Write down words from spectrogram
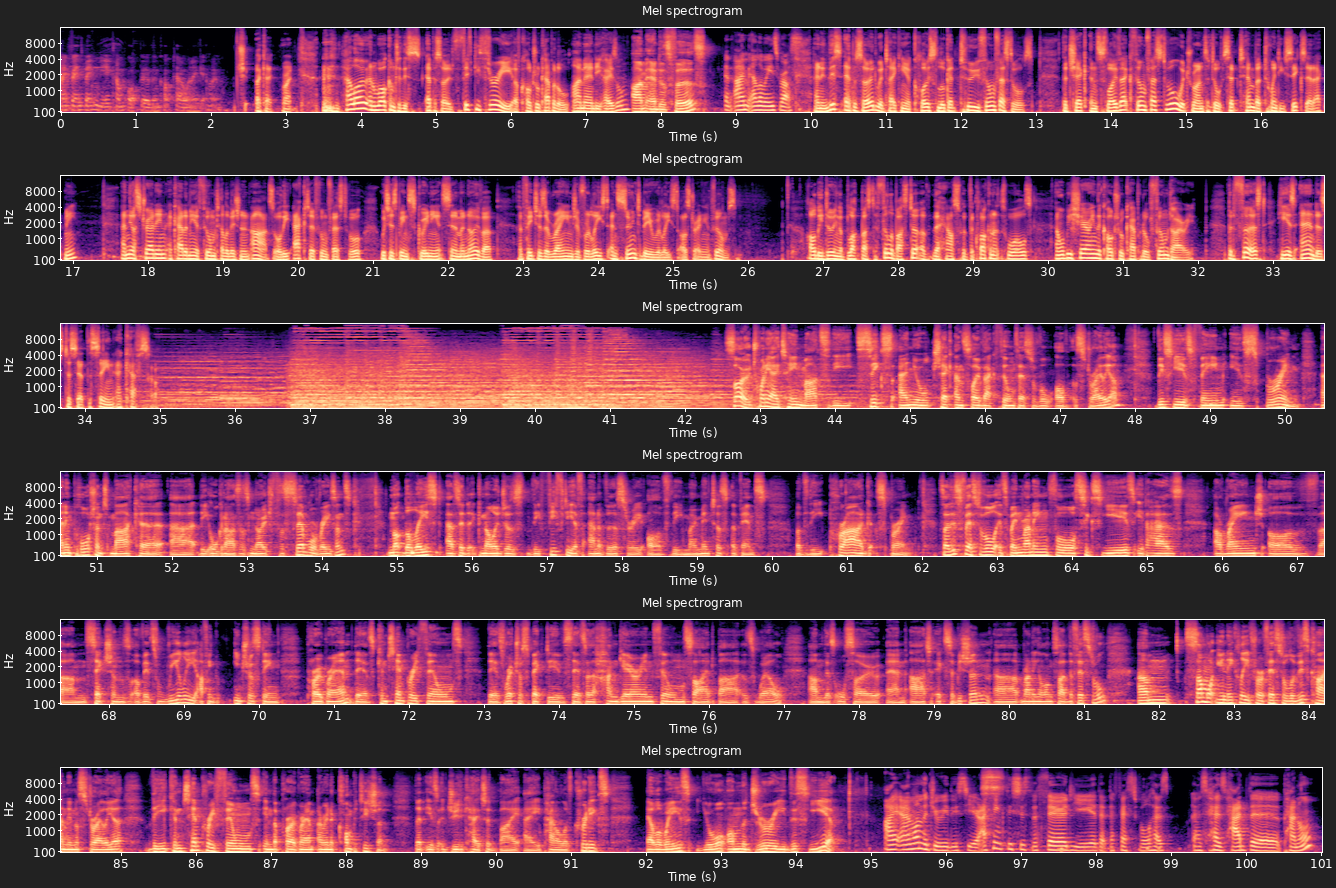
record because my friend's making me a kumquat bourbon cocktail when I get home. Okay, right. Hello and welcome to this episode 53 of Cultural Capital. I'm Andy Hazel, I'm Anders Furze. And I'm Eloise Ross. and in this episode, we're taking a close look at two film festivals the Czech and Slovak Film Festival, which runs until September 26 at ACMI, and the Australian Academy of Film, Television and Arts, or the AACTA Film Festival, which has been screening at Cinema Nova and features a range of released and soon to be released Australian films. I'll be doing a blockbuster filibuster of The House with the Clock on its Walls, and we'll be sharing the Cultural Capital Film Diary. But first, here's Anders to set the scene at CASFA. So, 2018 marks the sixth annual Czech and Slovak Film Festival of Australia. This year's theme is spring, an important marker uh, the organisers note for several reasons, not the least as it acknowledges the 50th anniversary of the momentous events of the Prague Spring. So, this festival, it's been running for six years. It has a range of um, sections of its really, I think, interesting program. There's contemporary films, there's retrospectives, there's a Hungarian film sidebar as well. Um, there's also an art exhibition uh, running alongside the festival. Um, somewhat uniquely for a festival of this kind in Australia, the contemporary films in the program are in a competition that is adjudicated by a panel of critics. Eloise, you're on the jury this year. I am on the jury this year. I think this is the third year that the festival has has, has had the panel.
